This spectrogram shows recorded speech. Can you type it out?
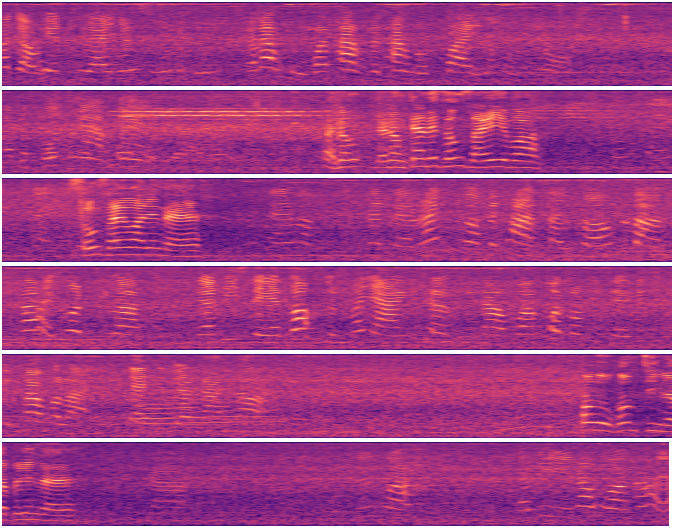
เขาเจ้าเฮ็ดเพื่อยังสูงไปสูงกำลังหูว่าทางไปทางรถไฟนะคุณผู้ชมแล้วก็ปุ๊บงามเท่อะน้องเดี๋ยวน้องจันได้สงสัยอยู่บ่ใช้ใช้สงสัยว่ายังไงใช้แบบเป็น แบบไรคือว่าเป็นทางสายสองหรือเปล่าถ้าให้คนที่ว่าแบบพิเศษบ่ขึ้นมายางเชิงเนาะว่าคนบ่พิเศษก็จะขึ้นมาบ่หลายอยากกินแบบนั้นเนาะข้อมูลความจริงแล้วเป็นยังไงก็รู้สึกว่าก็ดีเนาะเพราะว่าก็ให้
